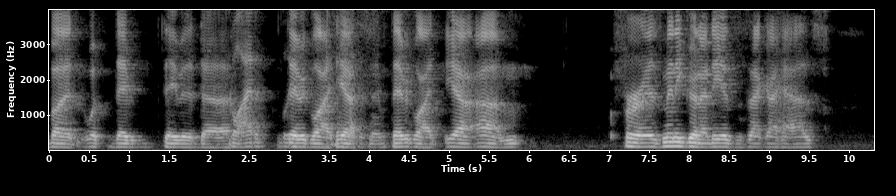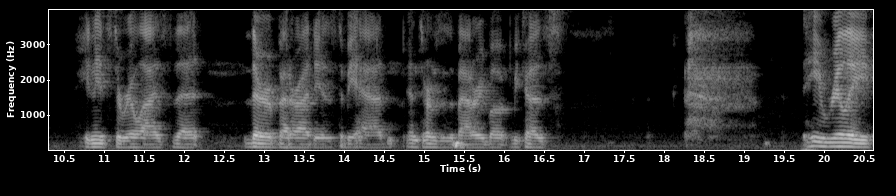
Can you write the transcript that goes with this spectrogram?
but with David David uh, Glyde. David Glyde, yeah, that's his name. David Glyde, yeah. Um, for as many good ideas as that guy has, he needs to realize that there are better ideas to be had in terms of the battery book because he really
